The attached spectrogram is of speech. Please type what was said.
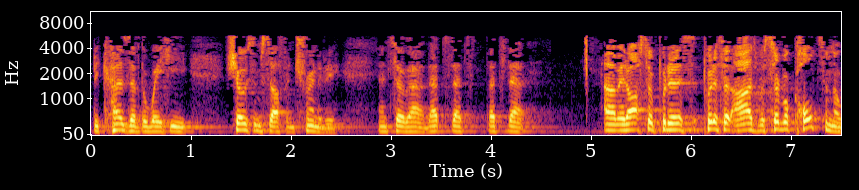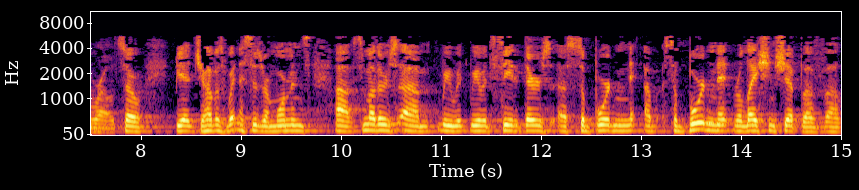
because of the way he shows himself in Trinity. And so that, uh, that's, that's, that's that. Um, it also put us, put us at odds with several cults in the world. So, be it Jehovah's Witnesses or Mormons, uh, some others, um, we, would, we would see that there's a subordinate, a subordinate relationship of, uh,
